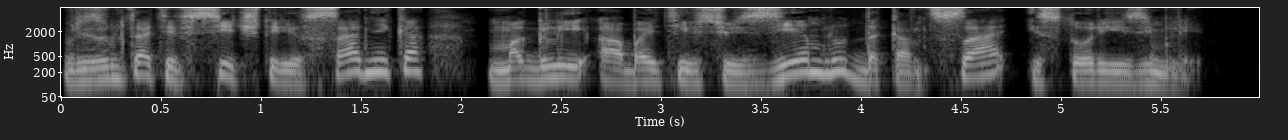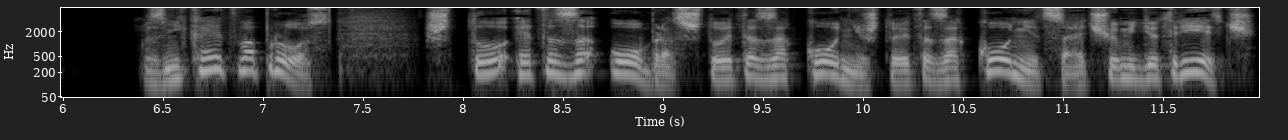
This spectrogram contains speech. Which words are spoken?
в результате все четыре всадника могли обойти всю землю до конца истории земли. Возникает вопрос, что это за образ, что это за кони, что это за конница, о чем идет речь?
